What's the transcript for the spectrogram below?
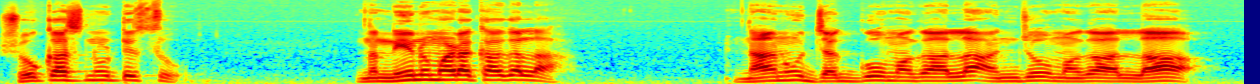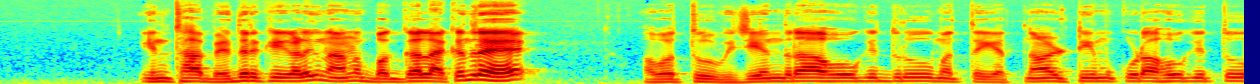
ಶೋಕಾಸ್ ನೋಟಿಸು ನಾನೇನು ಮಾಡೋಕ್ಕಾಗಲ್ಲ. ನಾನು ಜಗ್ಗೋ ಮಗ ಅಲ್ಲ, ಅಂಜೋ ಮಗ ಅಲ್ಲ. ಇಂಥ ಬೆದರಿಕೆಗಳಿಗೆ ನಾನು ಬಗ್ಗಲ್ಲ. ಯಾಕಂದರೆ ಅವತ್ತು ವಿಜೇಂದ್ರ ಹೋಗಿದ್ರು, ಮತ್ತು ಯತ್ನಾಳ್ ಟೀಮ್ ಕೂಡ ಹೋಗಿತ್ತು.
